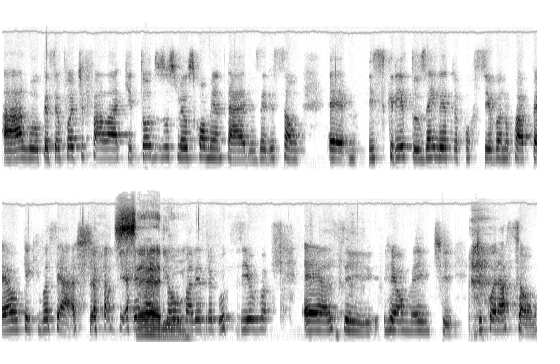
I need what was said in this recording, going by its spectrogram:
ah, Lucas, se eu for te falar que todos os meus comentários eles são é, escritos em letra cursiva no papel, o que, que você acha? A minha Sério? com a letra cursiva é assim, realmente de coração.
